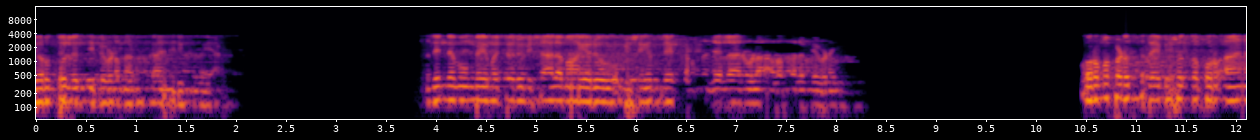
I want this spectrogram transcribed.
ജെറുത്തുല്ലെത്തിയിട്ട് ഇവിടെ നടക്കാനിരിക്കുകയാണ്. അതിന്റെ മുമ്പേ മറ്റൊരു വിശാലമായൊരു വിഷയത്തിലേക്ക് കടന്നു ചെല്ലാനുള്ള അവസരം ഇവിടെ ഓർമ്മപ്പെടുത്തട്ടെ വിശുദ്ധ ഖുർആൻ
